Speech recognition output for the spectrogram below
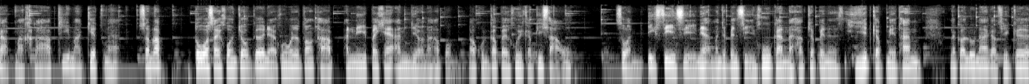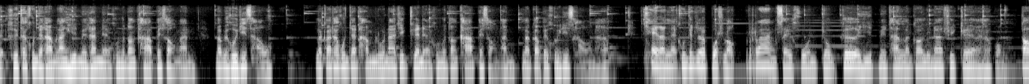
กลับมา craft ที่ Market นะฮะสำหรับตัว Cyclone Joker เนี่ย คุณก็จะต้อง craft อันนี้ไปแค่อันเดียวนะครับผม แล้วคุณก็ไปคุยกับที่เสา ส่วนอีก 4 สีเนี่ย มันจะเป็นสีคู่กันนะครับ จะเป็นHeat กับ Metal แล้วก็ Luna กับ Trigger คือถ้าคุณจะทำร่าง Heat Metal เนี่ย คุณก็ต้อง craft ไป 2 อันแล้วไปคุยที่เสา แล้วก็ถ้าคุณจะทำ Luna Trigger เนี่ย คุณก็ต้อง craft ไป 2 อัน แล้วก็ไปคุยที่เสานะครับ แค่นั้นแหละคุณก็จะปลดล็อกร่าง Cyclone Joker Heat Metal แล้วก็ Luna Trigger นะครับผมต่อ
